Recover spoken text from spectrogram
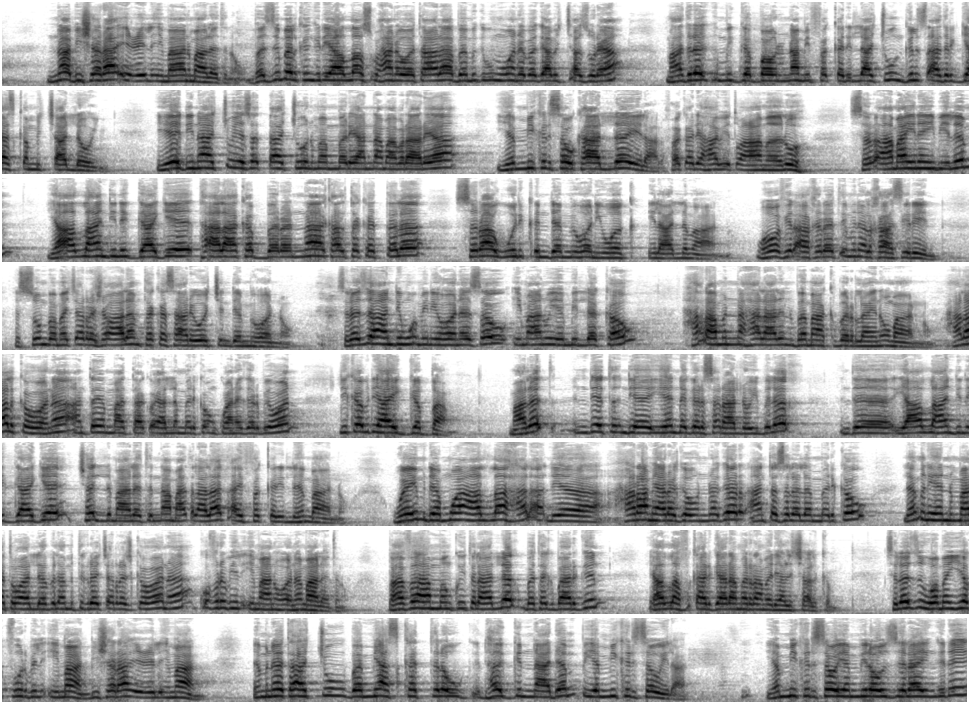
እና ቢሸራኢዕ ልኢማን ማለት ነው። በዚህ መልክ እንግዲህ አላህ ስብሓነ ወተላ በምግብም ሆነ በጋብቻ ዙሪያ ማድረግ የሚገባውንና የሚፈቀድላችሁን ግልጽ አድርጌ አስቀምጫለሁኝ። ይሄ ዲናችሁ የሰጣችሁን መመሪያና ማብራሪያ የሚክድ ሰው ካለ ይላል። ፈቀድ ሀቢጡ አመሉህ ነኝ ቢልም የአላህን ድንጋጌ ታላከበረና ካልተከተለ ስራ ውድቅ እንደሚሆን ይወቅ ይላል ማለት ነው። ወሆ ፊ ልአክረት ምን አልካሲሪን እሱም በመጨረሻው ዓለም ተከሳሪዎች እንደሚሆን ነው። ስለዚህ አንድ ሙእሚን የሆነ ሰው ኢማኑ የሚለካው ሐራምና ሐላልን በማክበር ላይ ነው ማለት ነው። ሐላል ከሆነ አንተ የማታቀው ያለመድከው እንኳ ነገር ቢሆን ሊከብድህ አይገባም። ማለት እንዴት ይህን ነገር እሰራለሁኝ ብለህ እንደ የአላህን ድንጋጌ ቸል ማለትና ማጥላላት አይፈቀድልህም ማለት ነው። ወይም ደግሞ አላህ ሐራም ያደረገውን ነገር አንተ ስለለመድከው ለምን ይህን ማተዋለህ ብለ የምትግረጨረጭ ከሆነ ኩፍር ቢል ኢማን ሆነ ማለት ነው። በአፍህ አመንኩ ትላለህ በተግባር ግን የአላህ ፍቃድ ጋር መራመድ አልቻልክም። ስለዚህ ወመን የክፉር ቢልኢማን ቢሸራኢዕ ልኢማን እምነታችሁ በሚያስከትለው ህግና ደንብ የሚክድ ሰው ይላል የሚክድ ሰው የሚለው እዚህ ላይ እንግዲህ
